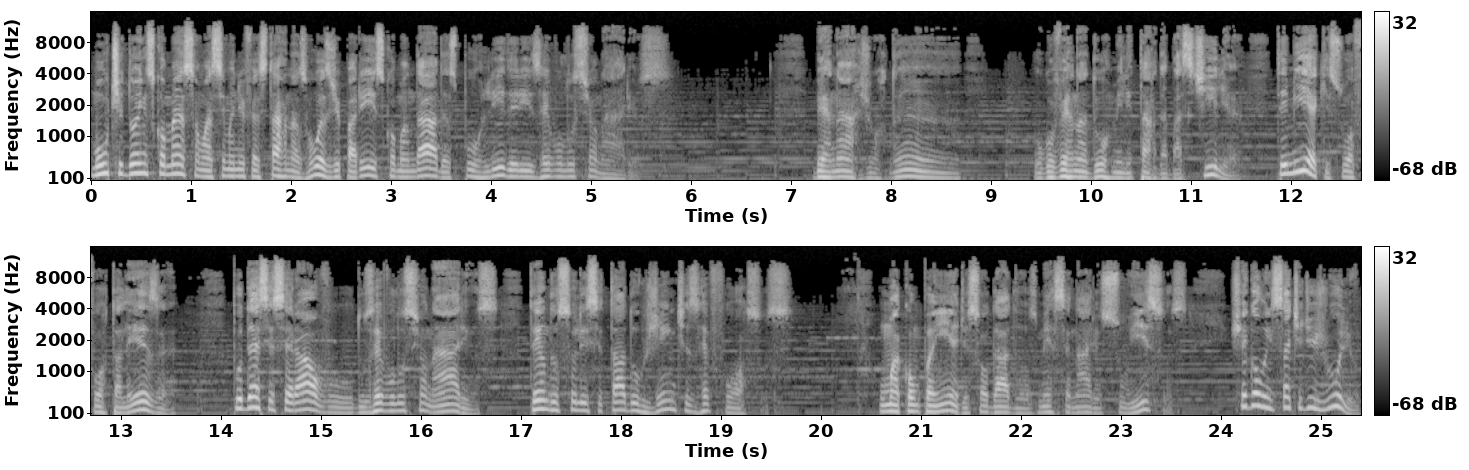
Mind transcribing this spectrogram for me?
multidões começam a se manifestar nas ruas de Paris comandadas por líderes revolucionários. Bernard Jourdain, o governador militar da Bastilha, temia que sua fortaleza pudesse ser alvo dos revolucionários tendo solicitado urgentes reforços. Uma companhia de soldados mercenários suíços chegou em 7 de julho,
